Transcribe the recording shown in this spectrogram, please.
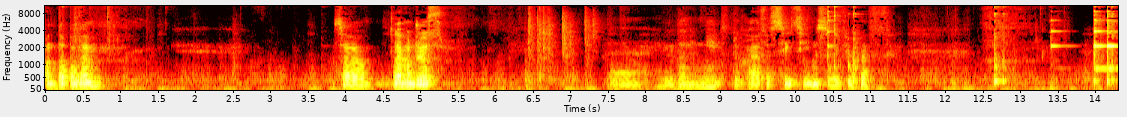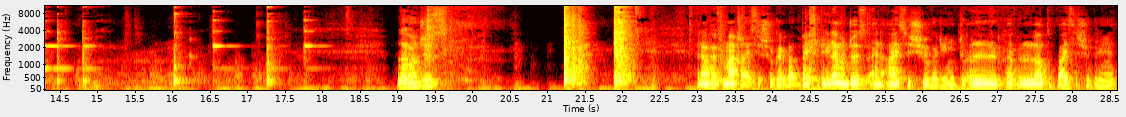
on top of them so lemon juice. Uh, you don't need to have a seating so if you have lemon juice. I don't have much ice sugar but basically lemon juice and ice sugar. You need to have a lot of ice sugar in it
